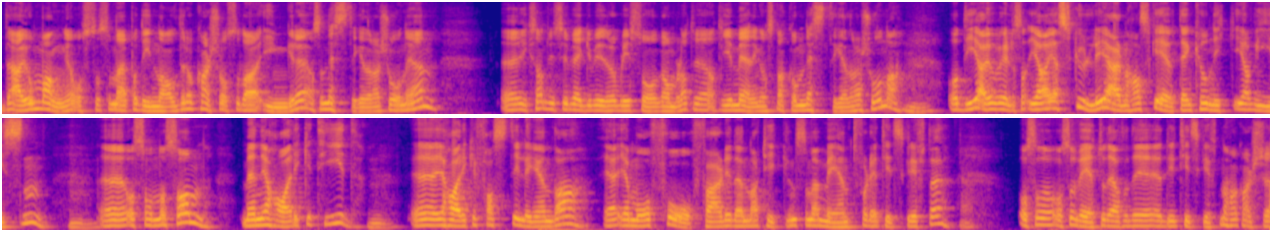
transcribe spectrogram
det er jo mange også som er på din alder, og kanskje også da yngre, altså neste generasjon igjen. Eh, Ikke sant? Hvis vi begge begynner å bli så gamle at, det gir mening å snakke om neste generasjon. Da. Og de er jo veldig sånn Ja, jeg skulle gjerne ha skrevet en kronikk i avisen, eh, og sånn og sånn, men jeg har ikke tid. Eh, Jeg har ikke fast stilling enda. Jeg, jeg må få ferdig den artikkelen som er ment for det tidsskriftet. Så, og så vet du det at de, de tidsskriftene har kanskje,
